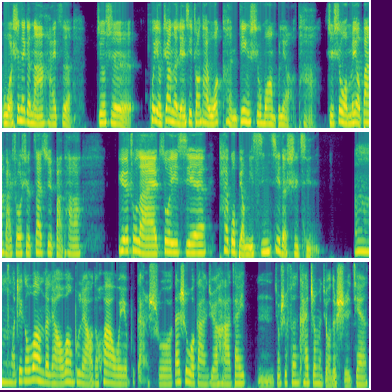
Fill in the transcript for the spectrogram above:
我是那个男孩子，就是会有这样的联系状态，我肯定是忘不了他，只是我没有办法说是再去把他约出来做一些太过表明心迹的事情。嗯，我这个忘得了忘不了的话，我也不敢说。但是我感觉哈，在嗯，就是分开这么久的时间，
